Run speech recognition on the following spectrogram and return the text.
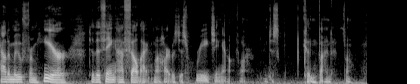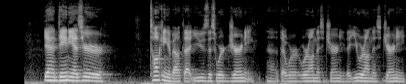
how to move from here to the thing I felt like my heart was just reaching out for. and just couldn't find it. So. Yeah, and Danny, as you're talking about that, use this word journey. Uh, that we're we're on this journey, that you were on this journey,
